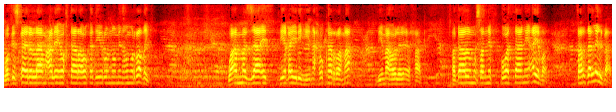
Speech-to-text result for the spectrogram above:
وقس غير اللام عليه واختاره كثير ومنهم الرضي. وأما الزائد في غيره نحو كرم بما هو للإلحاق. فقال المصنف هو الثاني أيضا. طردا للباب.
